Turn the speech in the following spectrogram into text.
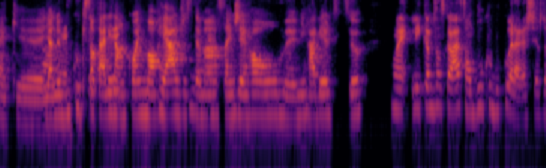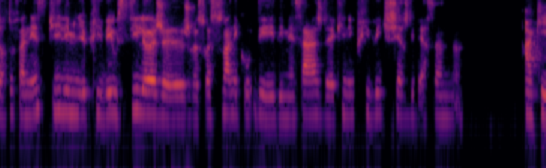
Fait que, il y en a beaucoup qui sont allés dans le coin de Montréal, justement, Saint-Jérôme, euh, Mirabel, tout ça. Oui, les commissions scolaires sont beaucoup, beaucoup à la recherche d'orthophonistes. Puis les milieux privés aussi, là, je, reçois souvent des, des, messages de cliniques privées qui cherchent des personnes. OK.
